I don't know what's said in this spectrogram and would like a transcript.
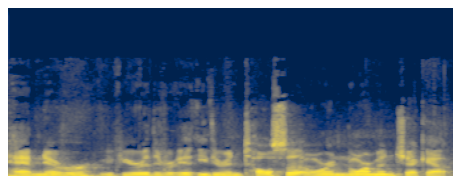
have never, if you're either, either in Tulsa or in Norman, check out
